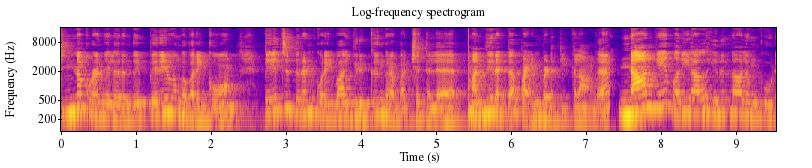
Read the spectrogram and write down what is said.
சின்ன குழந்தையிலிருந்து பெரியவங்க வரைக்கும் பேச்சு திறன் குறைவாக இருக்குங்கிற பட்சத்தில் மந்திரத்தை பயன்படுத்திக்கலாங்க. நான்கே வரியாக இருந்தாலும் கூட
